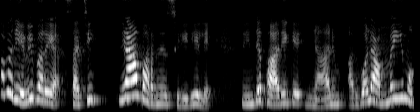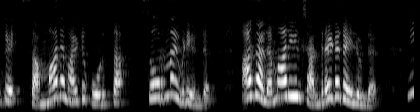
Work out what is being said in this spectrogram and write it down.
അപ്പോൾ രവി പറയാ സച്ചി ഞാൻ പറഞ്ഞത് ശരിയല്ലേ? നിന്റെ ഭാര്യയ്ക്ക് ഞാനും അതുപോലെ അമ്മയും ഒക്കെ സമ്മാനമായിട്ട് കൊടുത്ത സ്വർണം ഇവിടെയുണ്ട്. അത് അലമാരിയിൽ ചന്ദ്രയുടെ കയ്യിലുണ്ട്. നീ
